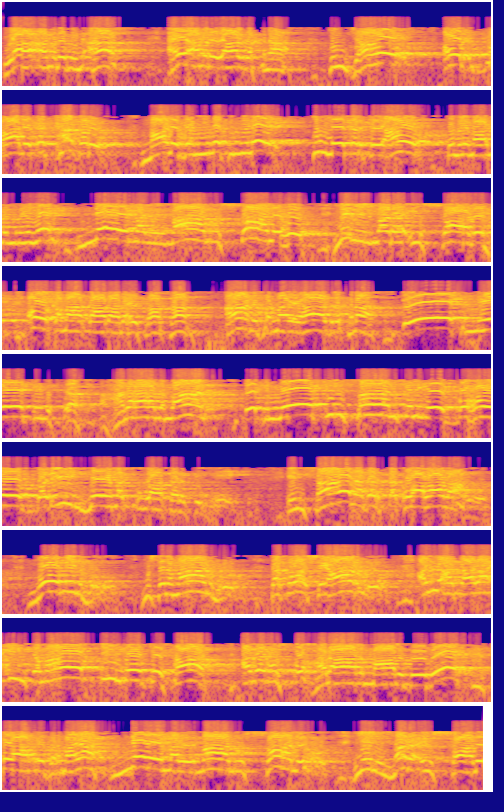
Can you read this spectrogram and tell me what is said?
یا امر بن آس اے امر یاد رکھنا، تم جاؤ اور مال اکٹھا کرو۔ مال غنیمت ملے، تم لے کر کے آؤ۔ تمہیں معلوم نہیں ہے نیم المال سال ہو مل مر سال او کما کارا رہے ساتھ آج فرمائے، یاد رکھنا، ایک نیک حلال مال ایک نیک انسان کے لیے بہت بڑی نعمت ہوا کرتی ہے۔ انسان اگر تکوا والا ہو، مومن ہو، مسلمان ہو تکوا شہار ہو، اللہ تعالیٰ ان تمام چیزوں کے ساتھ اگر اس کو حلال مال دے دے، تو آپ نے فرمایا نیم المال سال یہ مر سال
